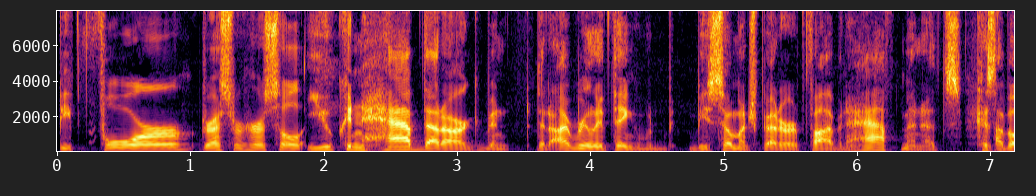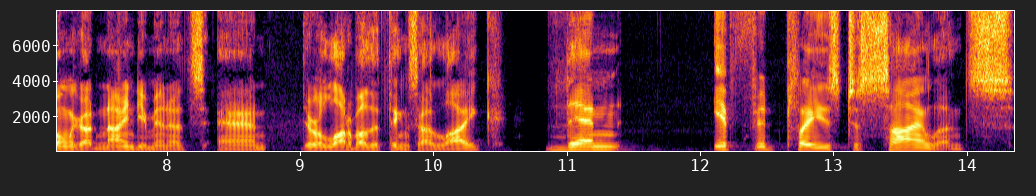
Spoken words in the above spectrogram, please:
Before dress rehearsal, you can have that argument that I really think would be so much better at five and a half minutes because I've only got 90 minutes and there are a lot of other things I like. Then, if it plays to silence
